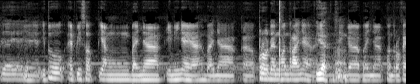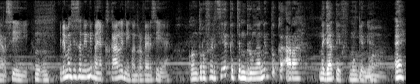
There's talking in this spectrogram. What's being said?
iya, iya. Iya, iya. itu episode yang banyak ininya ya, banyak eh, pro dan kontranya, Iya. sehingga banyak kontroversi. Jadi emang season ini banyak sekali nih kontroversi ya. Kontroversinya kecenderungannya tuh ke arah negatif mungkin ya Oh. Eh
